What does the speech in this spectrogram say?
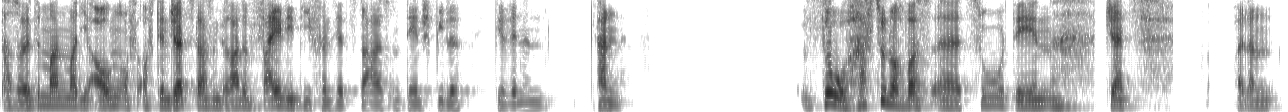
da sollte man mal die Augen auf, auf den Jets lassen, gerade weil die Defense jetzt da ist und den Spiele gewinnen kann. So, hast du noch was äh, zu den Jets? Weil dann.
